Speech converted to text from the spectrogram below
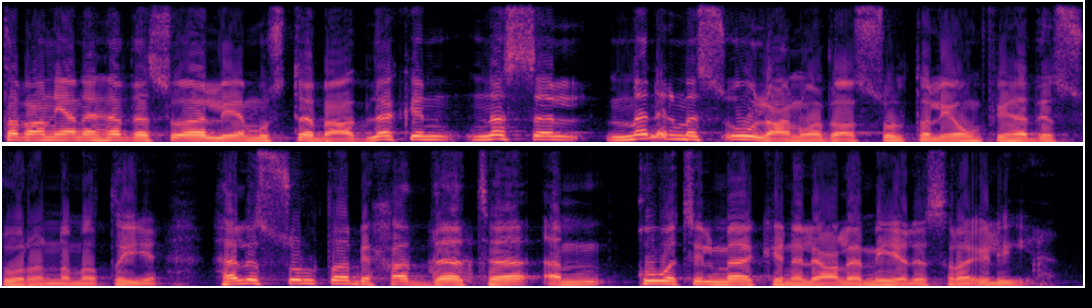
طبعا يعني هذا سؤال مستبعد لكن نسأل من المسؤول عن وضع السلطة اليوم في هذه الصورة النمطية؟ هل السلطة بحد ذاتها أم قوة الماكنة الإعلامية الإسرائيلية؟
